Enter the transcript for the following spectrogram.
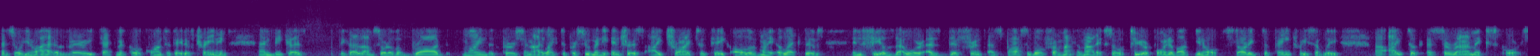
And so, you know, I had a very technical quantitative training. And because because I'm sort of a broad minded person, I like to pursue many interests. I try to take all of my electives in fields that were as different as possible from mathematics. So, to your point about, you know, starting to paint recently, uh, I took a ceramics course.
